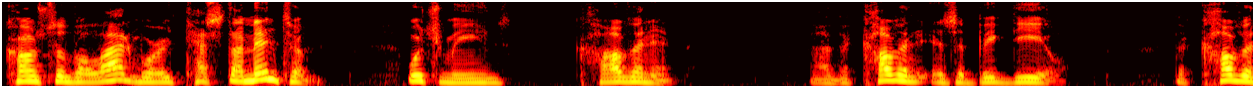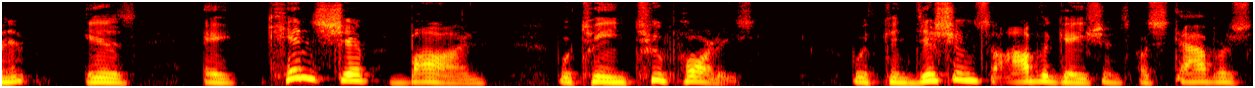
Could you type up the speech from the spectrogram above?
comes from the Latin word testamentum, which means covenant. Now, the covenant is a big deal. The covenant is a kinship bond between two parties with conditions or obligations established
